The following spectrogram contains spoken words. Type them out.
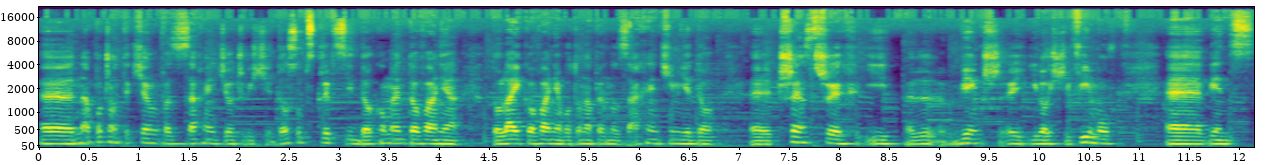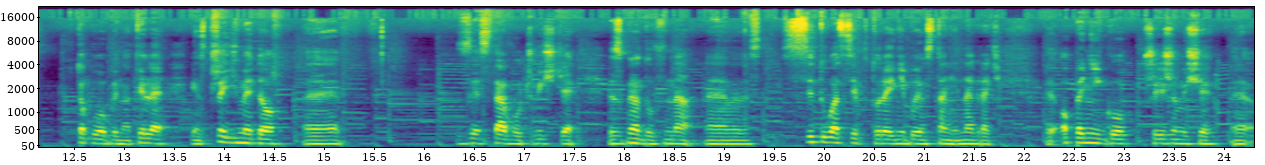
E, na początek chciałbym Was zachęcić oczywiście do subskrypcji, do komentowania, do lajkowania, bo to na pewno zachęci mnie do e, częstszych i większej ilości filmów, więc to byłoby na tyle, więc przejdźmy do zestawu. Oczywiście ze względów na e, sytuację, w której nie byłem w stanie nagrać e, openingu, przyjrzymy się e,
